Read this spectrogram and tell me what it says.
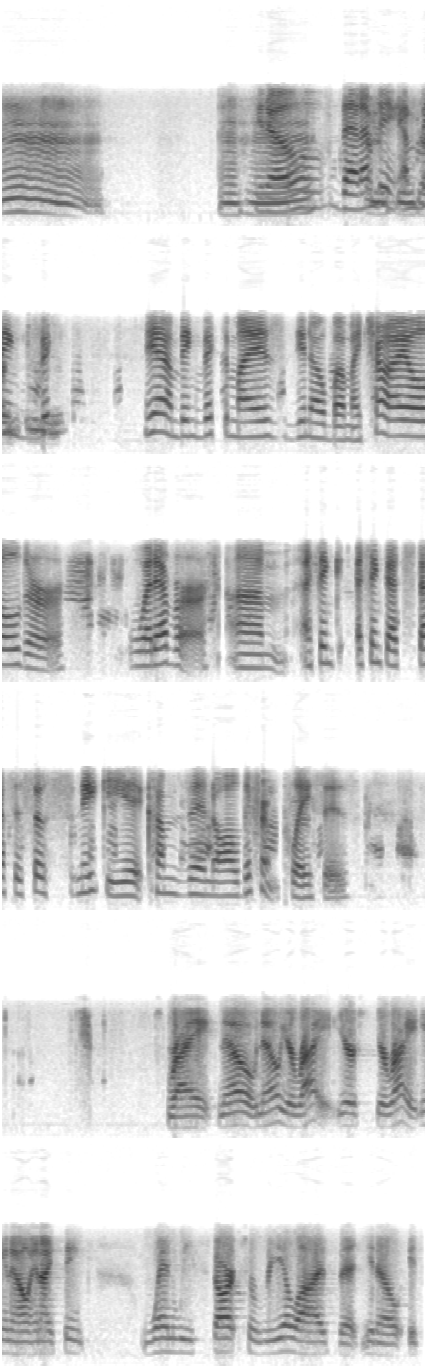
Mm. Mhm. You know that I'm being I'm being to vic- you. Yeah I'm being victimized you know by my child or whatever um i think i think that stuff is so sneaky it comes in all different places Right. No, no, you're right. You're you're right. You know, and I think when we start to realize that, you know, it's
